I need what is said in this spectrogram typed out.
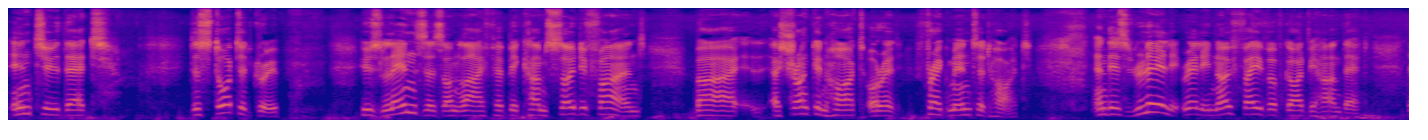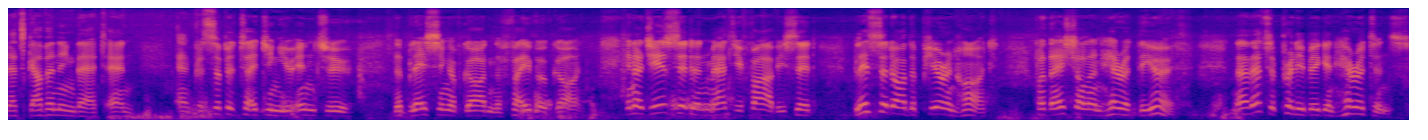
into that distorted group whose lenses on life have become so defined by a shrunken heart or a fragmented heart. And there's really, really no favor of God behind that that's governing that and, and precipitating you into the blessing of God and the favor of God. You know, Jesus said in Matthew 5, He said, Blessed are the pure in heart, for they shall inherit the earth. Now, that's a pretty big inheritance.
